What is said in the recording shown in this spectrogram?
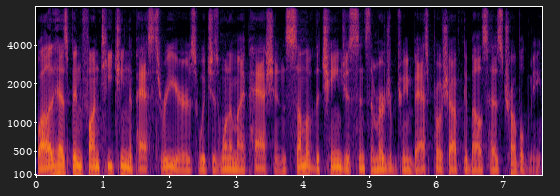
While it has been fun teaching the past three years, which is one of my passions, some of the changes since the merger between Bass Pro Shop and Cabela's has troubled me.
